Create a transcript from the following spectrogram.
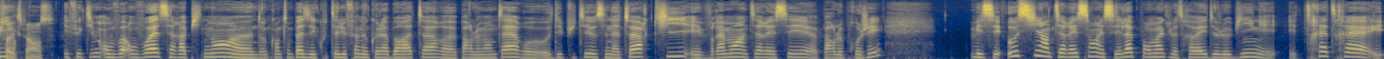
faire l'expérience Effectivement, on voit, on voit assez rapidement, donc quand on passe des coups de téléphone aux collaborateurs parlementaires, aux, députés, aux sénateurs, qui est vraiment intéressé par le projet. Mais c'est aussi intéressant, et c'est là pour moi que le travail de lobbying est, très très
